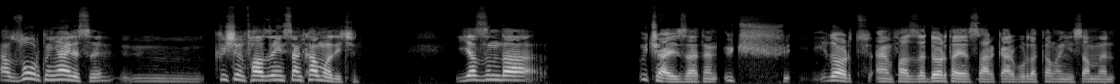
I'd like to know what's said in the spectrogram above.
Ya Zorkun Yaylası e, kışın fazla insan kalmadığı için yazında 3 ay zaten 3 4 en fazla 4 aya sarkar burada kalan insanların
